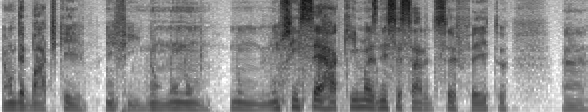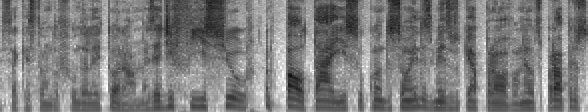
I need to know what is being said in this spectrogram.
É um debate que, enfim, não, não, não, não, não se encerra aqui, mas necessário de ser feito essa questão do fundo eleitoral. Mas é difícil pautar isso quando são eles mesmos que aprovam, né? Os próprios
